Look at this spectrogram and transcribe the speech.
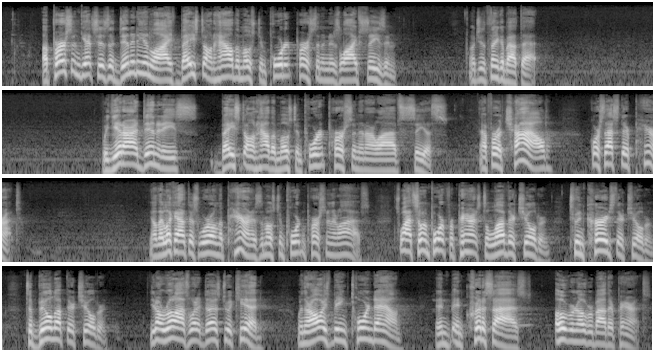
A person gets his identity in life based on how the most important person in his life sees him. I want you to think about that. We get our identities based on how the most important person in our lives see us. Now, for a child, of course, that's their parent. You know, they look out at this world and the parent is the most important person in their lives. That's why it's so important for parents to love their children, to encourage their children, to build up their children. You don't realize what it does to a kid when they're always being torn down and, and criticized over and over by their parents.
